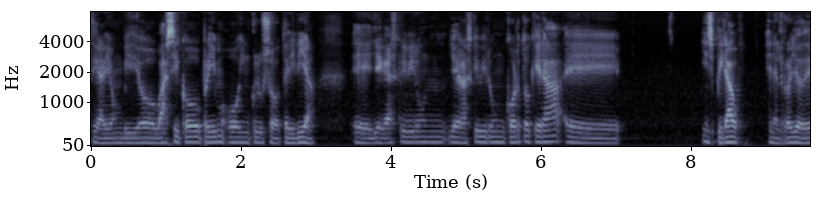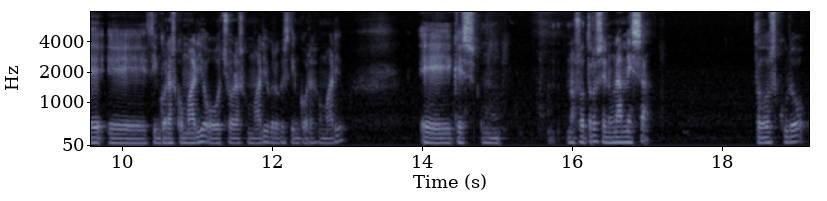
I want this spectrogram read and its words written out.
Tiraría un vídeo básico, prim, o incluso, te diría, eh, llegué, a escribir un, llegué a escribir un corto que era eh, inspirado en el rollo de 5 horas con Mario, o 8 horas con Mario, creo que es 5 horas con Mario, que es nosotros en una mesa, todo oscuro,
